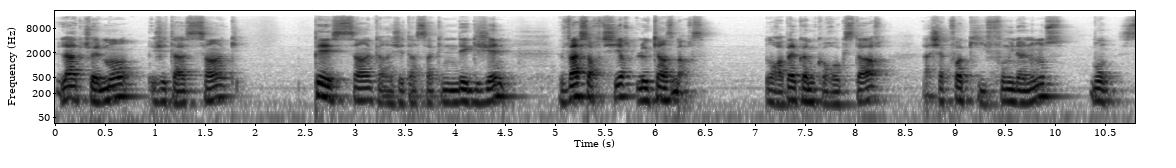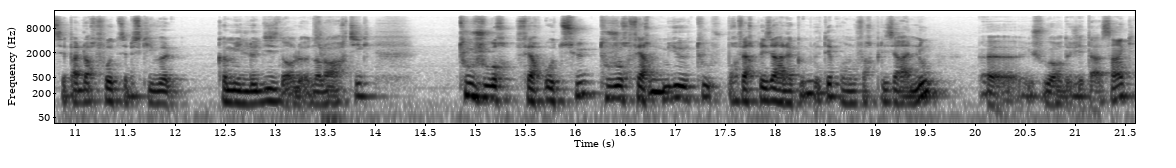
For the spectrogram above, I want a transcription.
là actuellement, GTA 5, PS5, hein, GTA 5 Next va sortir le 15 mars. On rappelle quand même que Rockstar, à chaque fois qu'ils font une annonce, bon, c'est pas de leur faute, c'est parce qu'ils veulent, comme ils le disent dans, le, dans leur article, toujours faire au-dessus, toujours faire mieux, pour faire plaisir à la communauté, pour nous faire plaisir à nous, euh, joueurs de GTA 5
